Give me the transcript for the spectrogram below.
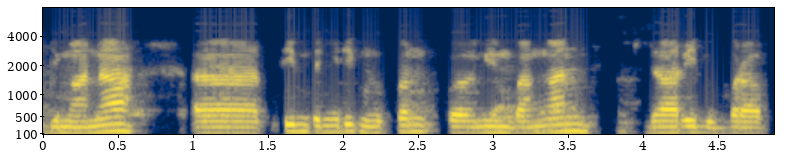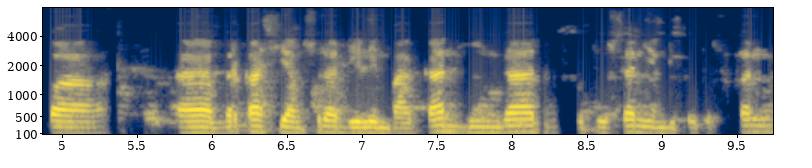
di mana uh, tim penyidik melakukan pengimbangan dari beberapa uh, berkas yang sudah dilimpahkan hingga keputusan yang diputuskan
